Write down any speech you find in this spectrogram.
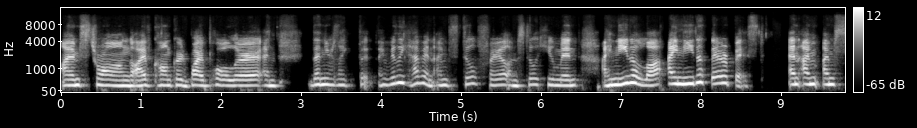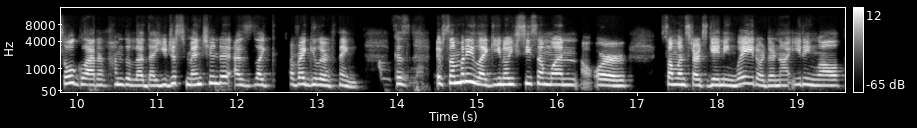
i'm strong i've conquered bipolar and then you're like but i really haven't. I'm still frail. I'm still human. I need a lot. I need a therapist. And i'm i'm so glad alhamdulillah that you just mentioned it as like a regular thing. Because if somebody like you know you see someone or someone starts gaining weight or they're not eating well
